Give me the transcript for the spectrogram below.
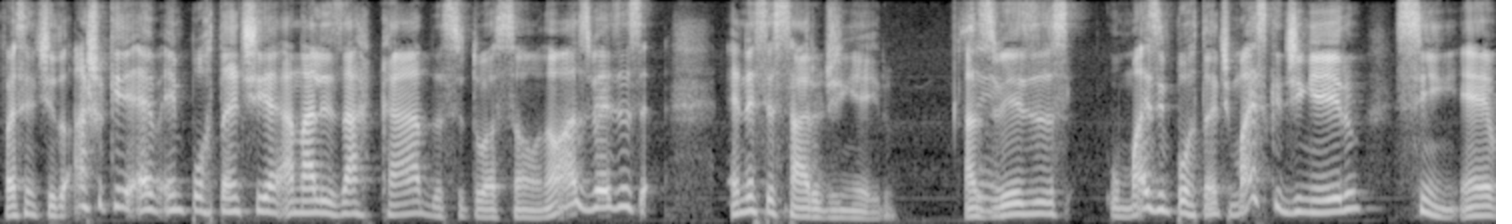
Faz sentido. Acho que é, é importante analisar cada situação. Não, às vezes é necessário dinheiro. Às sim. vezes o mais importante, mais que dinheiro, sim, é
